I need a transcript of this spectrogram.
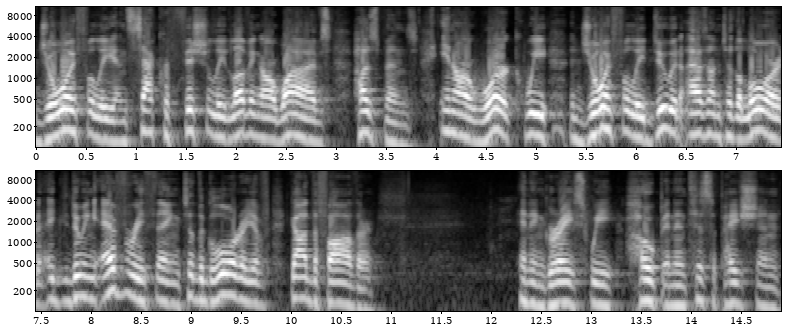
joyfully and sacrificially loving our wives, husbands. In our work, we joyfully do it as unto the Lord, doing everything to the glory of God the Father. And in grace, we hope in anticipation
